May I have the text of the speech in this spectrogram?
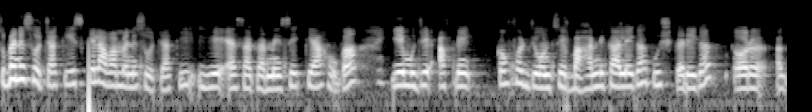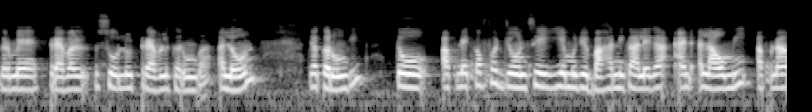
so मैंने सोचा कि इसके अलावा मैंने सोचा कि ये ऐसा करने से क्या होगा? ये मुझे अपने कंफर्ट जोन से बाहर निकालेगा पुश करेगा और अगर मैं ट्रैवल सोलो ट्रैवल करूँगा अलोन या करूँगी तो अपने कंफर्ट जोन से ये मुझे बाहर निकालेगा एंड अलाउ मी अपना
